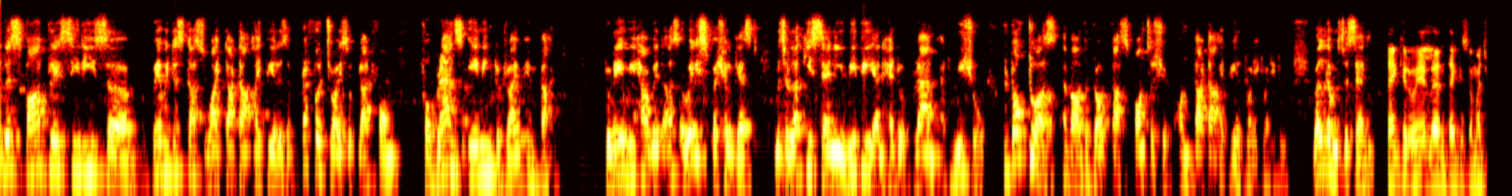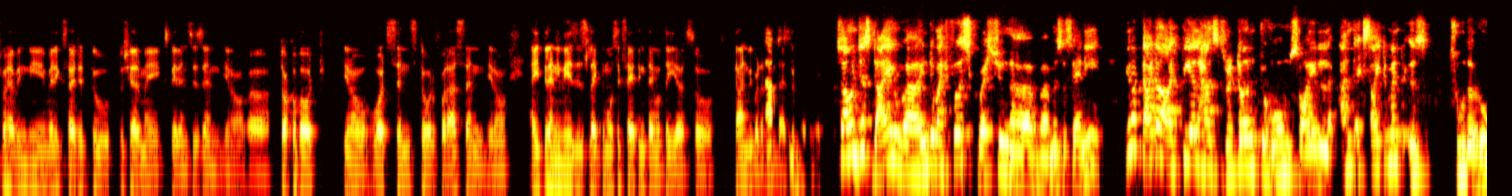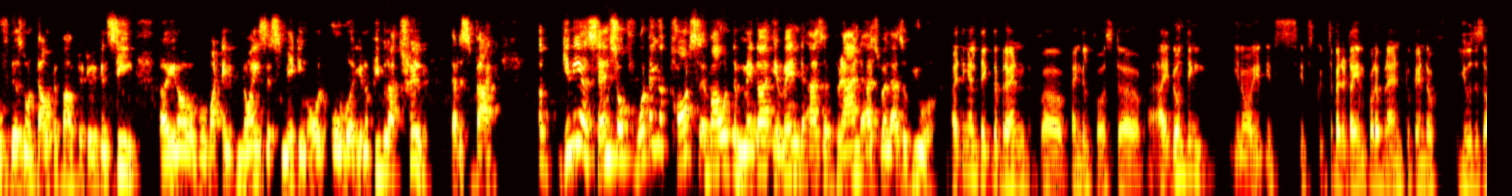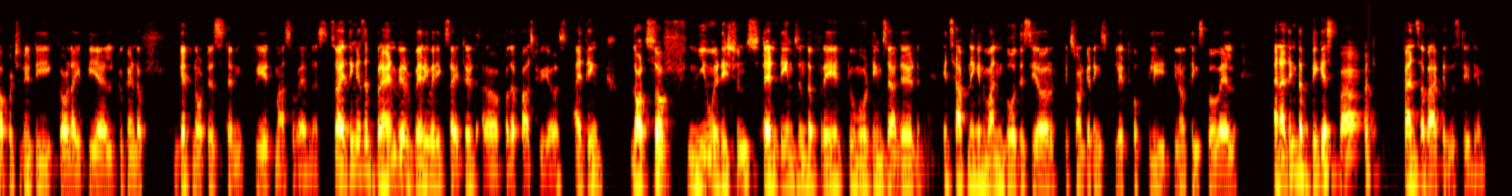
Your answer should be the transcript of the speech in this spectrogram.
to this Power Play series uh, where we discuss why Tata IPL is a preferred choice of platform for brands aiming to drive impact. Today we have with us a very special guest, Mr. Lucky Saini, VP and Head of Brand at Meesho, to talk to us about the broadcast sponsorship on Tata IPL 2022. Welcome, Mr. Saini. Thank you, Rohil, and thank you so much for having me. Very excited to to share my experiences and you know uh, talk about you know what's in store for us and you know IPL anyways is like the most exciting time of the year, so can't be better than Absolutely. that. So I want to just dive uh, into my first question, uh, uh Mr. Saini. You know, Tata IPL has returned to home soil, and the excitement is through the roof. There's no doubt about it. You can see, uh, you know, what kind of noise it's making all over. You know, people are thrilled that it's back. Uh, give me a sense of what are your thoughts about the mega event as a brand as well as a viewer? I think I'll take the brand uh, angle first. Uh, I don't think you know it, it's it's it's a better time for a brand to kind of use this opportunity called IPL to kind of get noticed and create mass awareness. So I think as a brand, we are very very excited uh, for the past few years. I think lots of new additions, ten teams in the fray, two more teams added. It's happening in one go this year. It's not getting split. Hopefully you know things go well. And i think the biggest part fans are back in the stadium.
